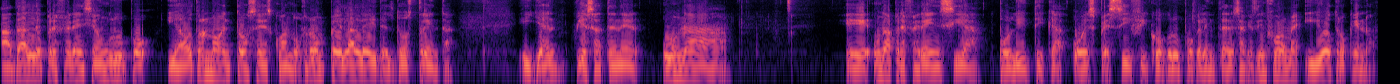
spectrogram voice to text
a darle preferencia a un grupo y a otro no, entonces es cuando rompe la ley del 230 y ya empieza a tener una, eh, una preferencia política o específico grupo que le interesa que se informe y otro que no.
